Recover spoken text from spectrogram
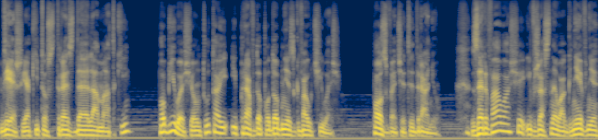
Wiesz, jaki to stres DLA matki? Pobiłeś ją tutaj i prawdopodobnie zgwałciłeś. Pozwę cię, ty draniu. Zerwała się i wrzasnęła gniewnie,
